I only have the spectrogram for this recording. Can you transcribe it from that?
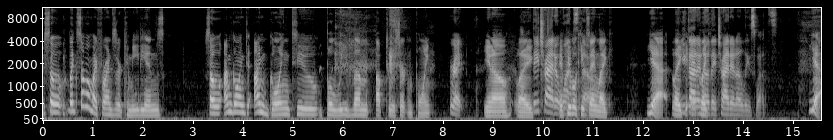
so like some of my friends are comedians so i'm going to i'm going to believe them up to a certain point Right. you know like They tried it if once, people keep though. saying like yeah like You got to it- like know they tried it at least once. yeah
